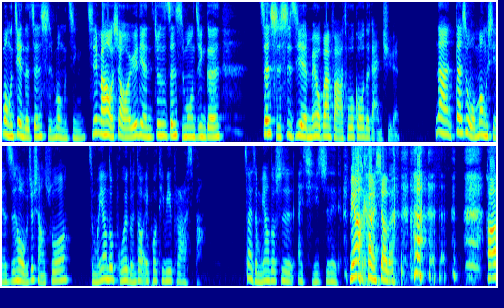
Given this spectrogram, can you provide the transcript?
梦见的真实梦境其实蛮好笑哦，有一点就是真实梦境跟真实世界没有办法脱钩的感觉。那但是我梦醒了之后，我就想说，怎么样都不会轮到 Apple TV Plus 吧？再怎么样都是爱奇艺之类的，没有开玩笑的。好，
